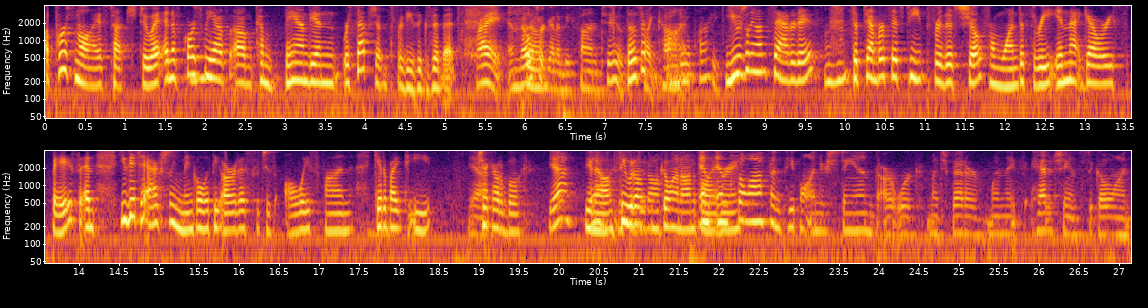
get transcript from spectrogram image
a personalized touch to it and of course we have um, companion receptions for these exhibits Right, and those are going to be fun too. those It's are like come fun. to a party. Usually on Saturdays, September 15th for this show from 1 to 3 in that gallery space. And you get to actually mingle with the artists, which is always fun. Get a bite to eat, Yeah. check out a book. Yeah, You yeah, know, see what else is going on at the and, library. And so often people understand artwork much better when they've had a chance to go on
